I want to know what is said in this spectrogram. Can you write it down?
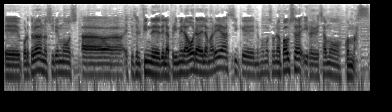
Eh, por otro lado nos iremos a... Este es el fin de, de la primera hora de la marea, así que nos vamos a una pausa y regresamos con más.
